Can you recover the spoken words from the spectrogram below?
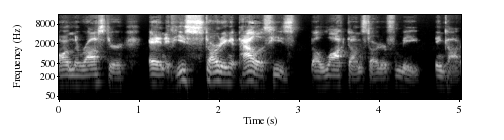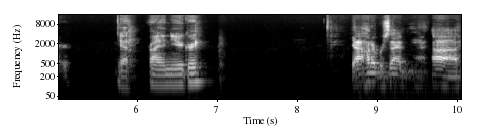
on the roster. And if he's starting at Palace, he's a locked on starter for me in Qatar. Yeah. Ryan, you agree? Yeah, hundred uh, percent. I,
